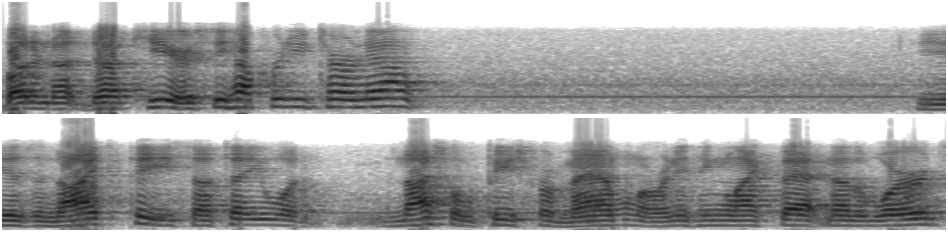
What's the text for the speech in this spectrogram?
butternut duck here. See how pretty he turned out? He is a nice piece. I'll tell you what, a nice little piece for a mantle or anything like that, in other words.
